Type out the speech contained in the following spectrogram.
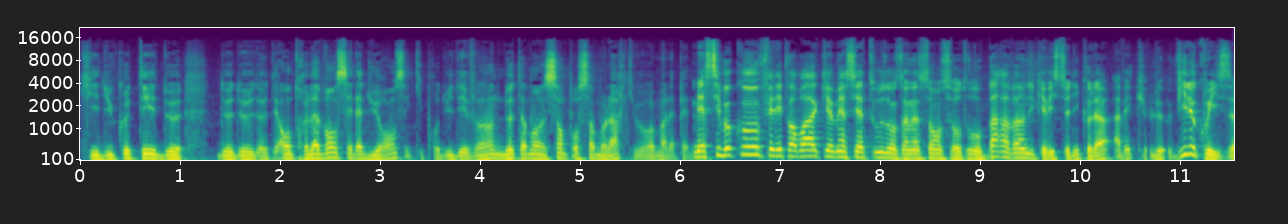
qui est du côté de, de, de- de- entre l'Avance et la Durance et qui produit des vins, notamment un 100% molar qui vaut vraiment la peine. Merci beaucoup, Philippe Orbrac. Merci à tous. Dans un instant, on se retrouve au bar à vin du caviste Nicolas avec le Vino Quiz.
